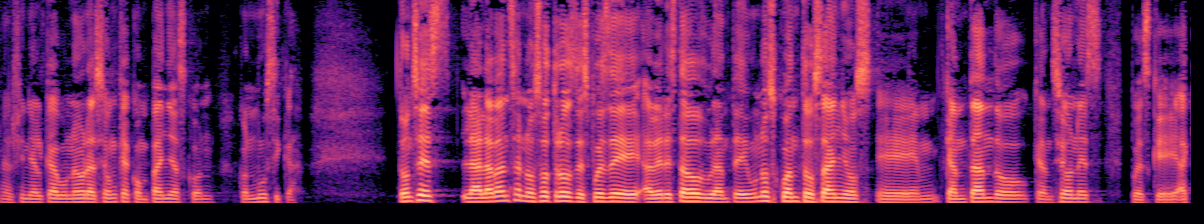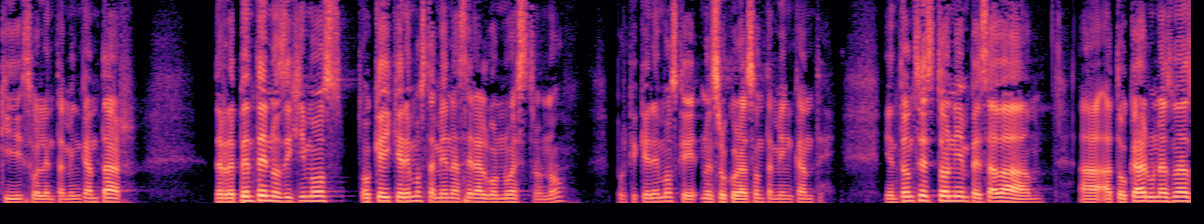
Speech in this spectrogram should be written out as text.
al fin y al cabo, una oración que acompañas con, con música. Entonces, la alabanza nosotros, después de haber estado durante unos cuantos años eh, cantando canciones, pues que aquí suelen también cantar, de repente nos dijimos, ok, queremos también hacer algo nuestro, ¿no? Porque queremos que nuestro corazón también cante. Y entonces Tony empezaba a, tocar unas nuevas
